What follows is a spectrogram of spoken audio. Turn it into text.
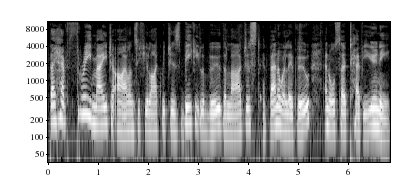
They have three major islands, if you like, which is Viti Levu, the largest, Vanua Levu, and also Taveuni.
